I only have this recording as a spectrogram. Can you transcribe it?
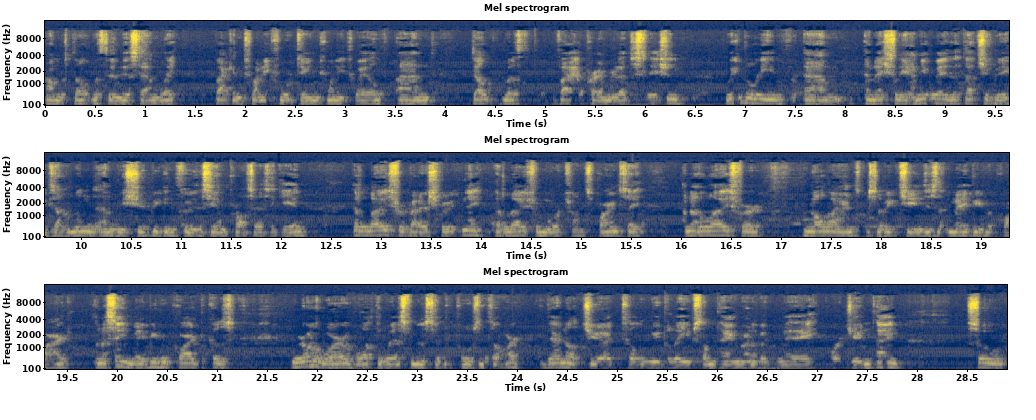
and was dealt with through the Assembly back in 2014 2012 and dealt with via primary legislation. We believe, um, initially anyway, that that should be examined and we should be going through the same process again. It allows for better scrutiny, it allows for more transparency, and it allows for Northern Ireland specific changes that may be required. And I say may be required because we're unaware of what the Westminster proposals are. They're not due out till we believe sometime around about May or June time. So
